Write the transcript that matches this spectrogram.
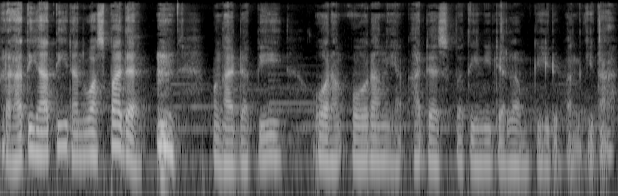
berhati-hati dan waspada menghadapi orang-orang yang ada seperti ini dalam kehidupan kita.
